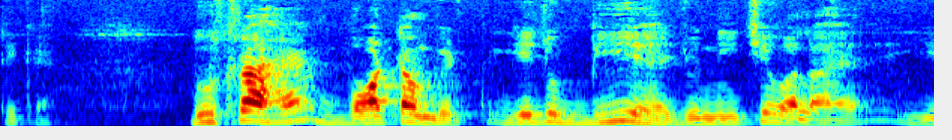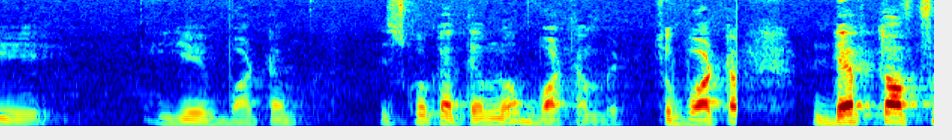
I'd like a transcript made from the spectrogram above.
ठीक है? दूसरा है बॉटम विथ ये जो बी है, जो नीचे वाला है, ये ये बॉटम, इसको कहते हैं हम लोग बॉटम विथ जो bottom, depth of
